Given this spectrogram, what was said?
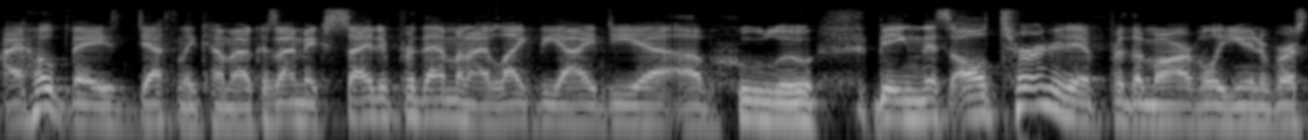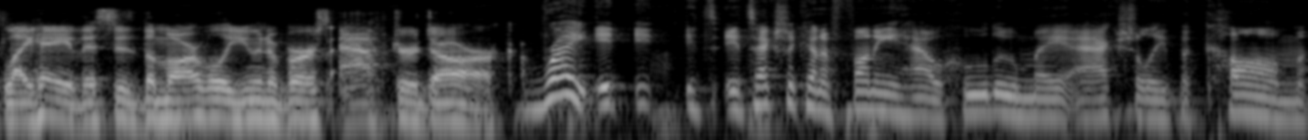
I hope they definitely come out because I'm excited for them and I like the idea of Hulu being this alternative for the Marvel universe. Like, hey, this is the Marvel universe after dark. Right. It, it it's it's actually kind of funny how Hulu may actually become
